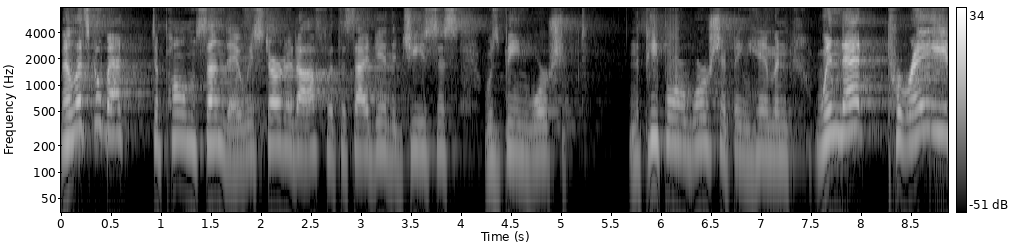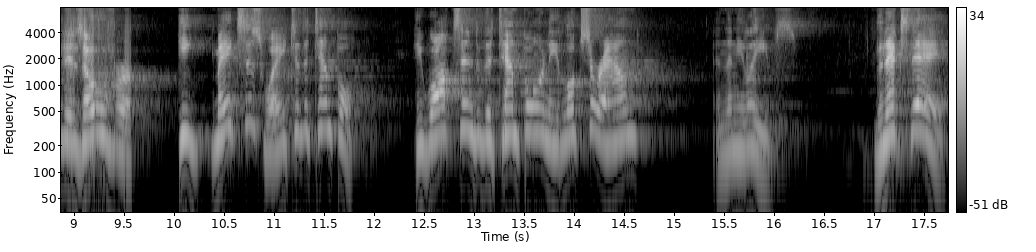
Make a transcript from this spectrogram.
Now, let's go back to Palm Sunday, we started off with this idea that Jesus was being worshiped and the people are worshiping him. And when that parade is over, he makes his way to the temple. He walks into the temple and he looks around and then he leaves. The next day,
